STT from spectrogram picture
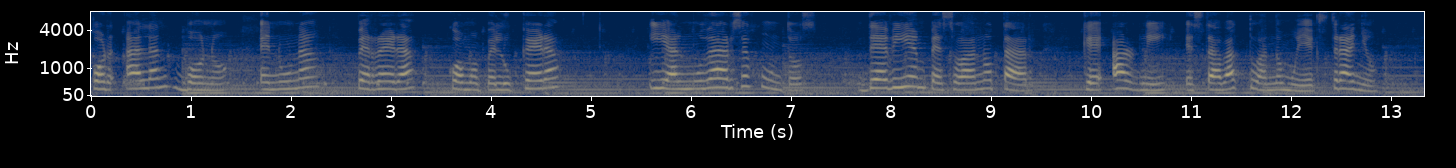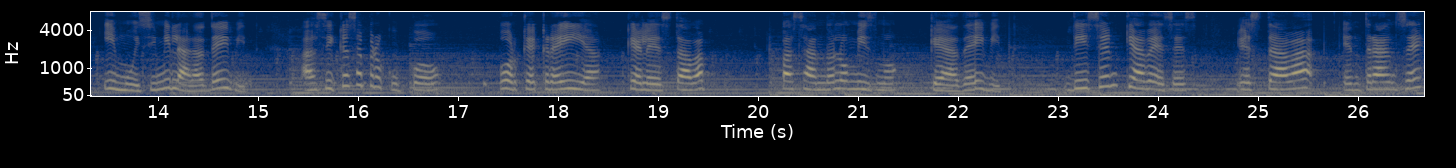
por Alan Bono en una perrera como peluquera y al mudarse juntos, Debbie empezó a notar que Arnie estaba actuando muy extraño y muy similar a David, así que se preocupó porque creía que le estaba pasando lo mismo que a David. Dicen que a veces estaba en trance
